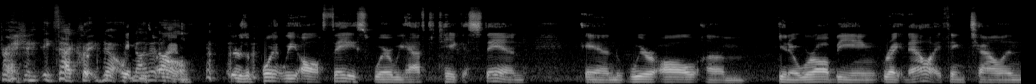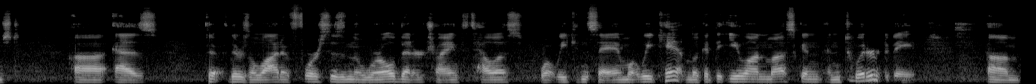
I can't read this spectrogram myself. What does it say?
Right? Exactly. No, not time, at all. there's a point we all face where we have to take a stand, and we're all um, you know we're all being right now I think challenged uh, as there's a lot of forces in the world that are trying to tell us what we can say and what we can't. Look at the Elon Musk and, and Twitter mm-hmm. debate. Um,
